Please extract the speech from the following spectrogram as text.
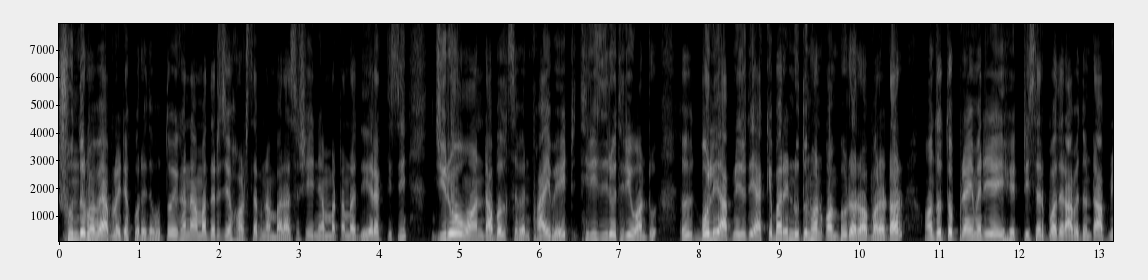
সুন্দরভাবে অ্যাপ্লাইটা করে দেবো। তো এখানে আমাদের যে হোয়াটসঅ্যাপ নাম্বার আছে, সেই নাম্বারটা আমরা দিয়ে রাখতেছি, zero one double seven five eight three zero three one two. তো বলি, আপনি যদি একেবারেই নতুন হন কম্পিউটার অপারেটর, অন্তত প্রাইমারি এই হেড টিচার পদের আবেদনটা আপনি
